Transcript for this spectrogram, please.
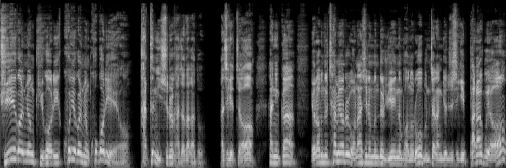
귀에 걸면 귀걸이, 코에 걸면 코걸이에요. 같은 이슈를 가져다가도. 아시겠죠? 하니까 여러분들 참여를 원하시는 분들 위에 있는 번호로 문자 남겨주시기 바라고요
